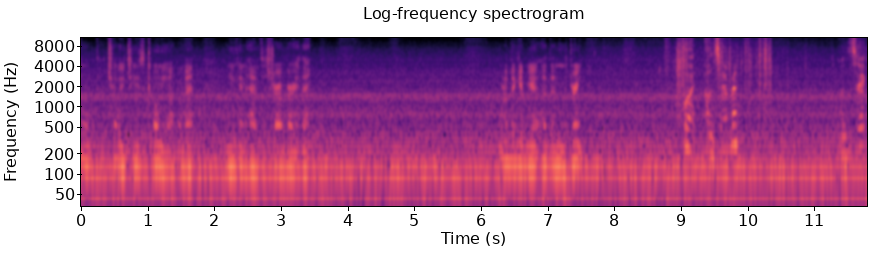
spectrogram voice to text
With the chili cheese coney off of it, you can have the strawberry thing. What do they give you other than the drink? What? On seven? On six?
